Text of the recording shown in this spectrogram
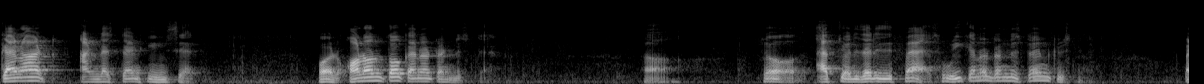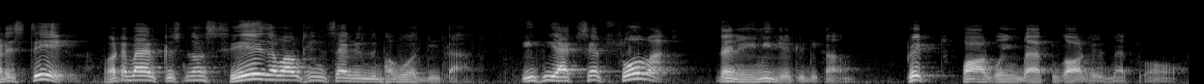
cannot understand himself. But Ananta cannot understand. Uh, so actually that is a fact. So we cannot understand Krishna. But still, whatever Krishna says about himself in the Bhagavad Gita, if he accepts so much, then he immediately becomes fit for going back to Godhead, back to all.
